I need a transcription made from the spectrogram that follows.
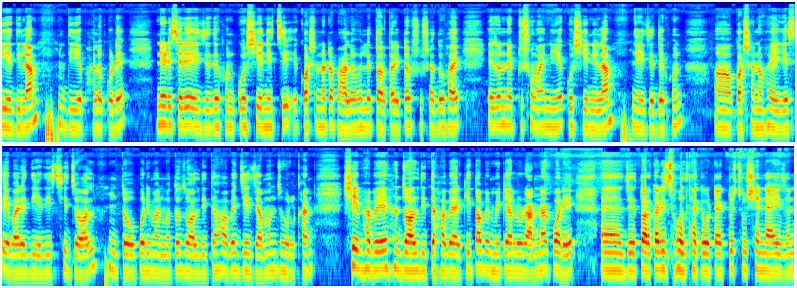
দিয়ে দিলাম। দিয়ে ভালো করে নেড়ে চেড়ে এই যে দেখুন, কষিয়ে নিচ্ছি। এই কষানোটা ভালো হলে তরকারিটাও সুস্বাদু হয়। এজন্য একটু সময় নিয়ে কষিয়ে নিলাম। এই যে দেখুন কষানো হয়ে গেছে। এবারে দিয়ে দিচ্ছি জল। তো পরিমাণ মতো জল দিতে হবে। যে যেমন ঝোল খান সেইভাবে জল দিতে হবে আর কি। তবে মেটে আলু রান্নার পরে যে তরকারি ঝোল থাকে, ওটা একটু চুষে নেয়। এই জন্য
